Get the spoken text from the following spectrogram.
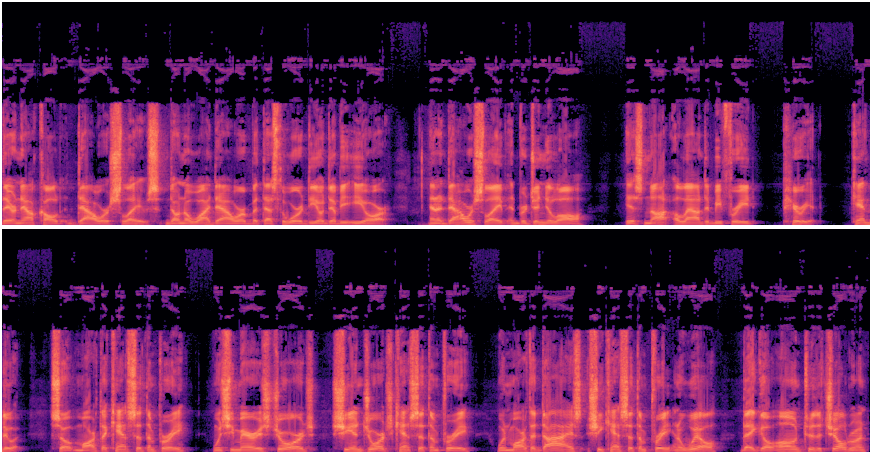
they are now called dower slaves. Don't know why dower, but that's the word D O W E R. And a dower slave in Virginia law is not allowed to be freed, period. Can't do it. So Martha can't set them free. When she marries George, she and George can't set them free. When Martha dies, she can't set them free in a will. They go on to the children.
